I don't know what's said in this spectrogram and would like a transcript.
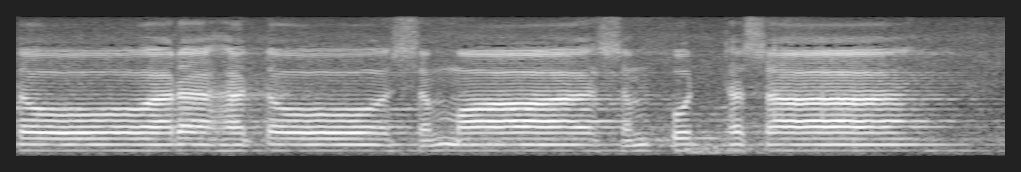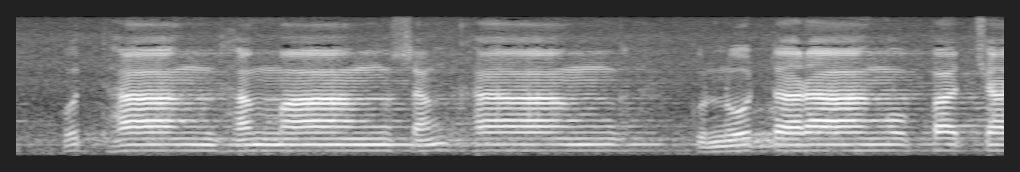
โต อะระหะโต สัมมาสัมพุทธัสสะพุทธังธัมมัง สังฆัง กุณุตตรัง อุปัชฌา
